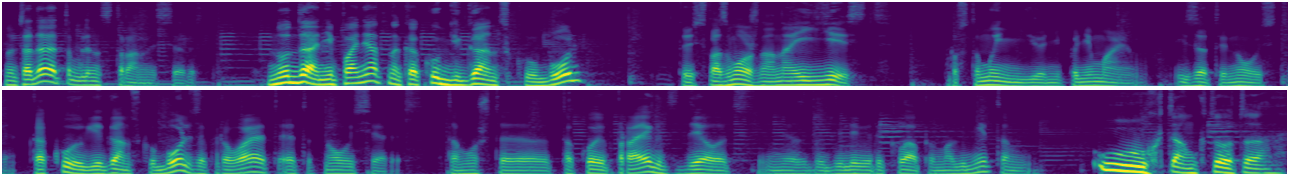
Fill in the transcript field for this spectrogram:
ну тогда это, блин, странный сервис. Ну да, непонятно, какую гигантскую боль, то есть, возможно, она и есть, Просто мы ее не понимаем из этой новости. Какую гигантскую боль закрывает этот новый сервис? Потому что такой проект сделать между Delivery Club и Магнитом, ух, там кто-то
